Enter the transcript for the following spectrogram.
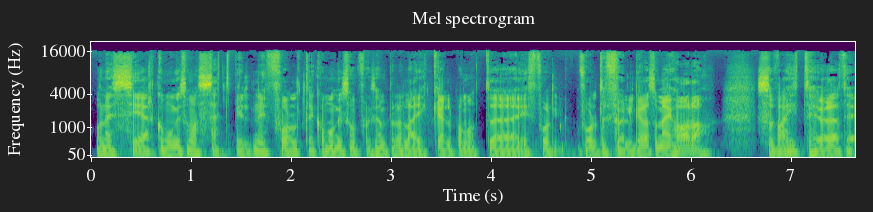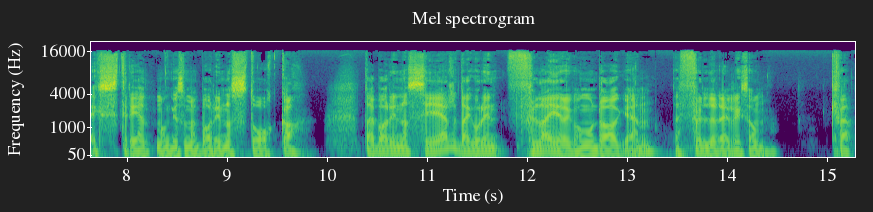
Og når jeg ser hvor mange som har sett bildene i forhold til hvor mange som for har liket, eller på en måte i forhold, til følgere som jeg har, da, så vet jeg jo at det er ekstremt mange som er bare inne og stalker. De er bare inne og ser, de går inn flere ganger om dagen. De følger deg liksom hver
